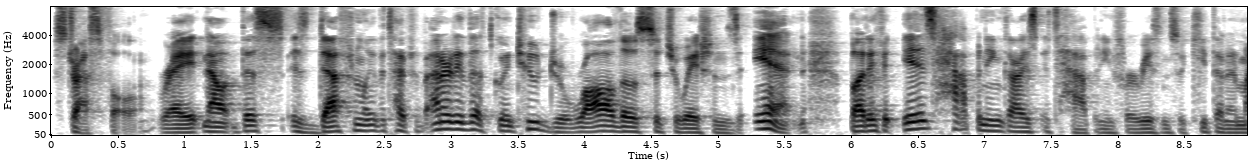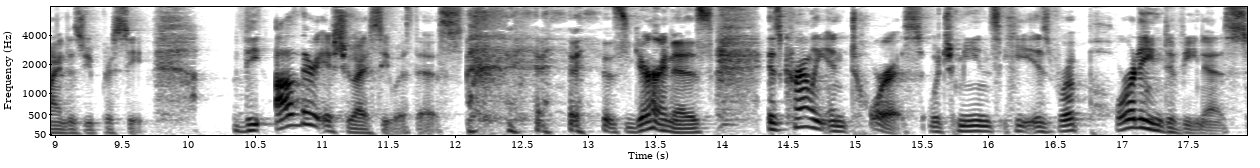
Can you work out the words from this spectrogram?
stressful, right? Now, this is definitely the type of energy that's going to draw those situations in. But if it is happening, guys, it's happening for a reason. So keep that in mind as you proceed. The other issue I see with this is Uranus is currently in Taurus, which means he is reporting to Venus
